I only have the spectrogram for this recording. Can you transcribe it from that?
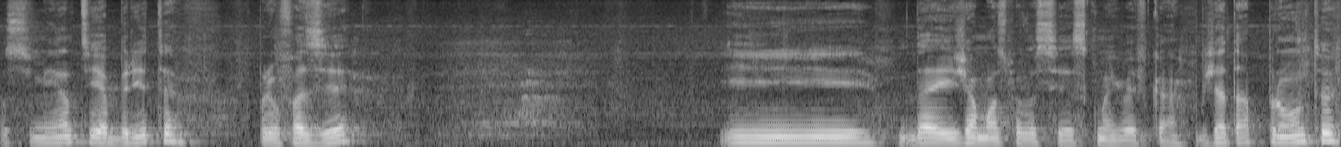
o cimento e a brita para eu fazer. E daí já mostro para vocês como é que vai ficar. Já tá pronta.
